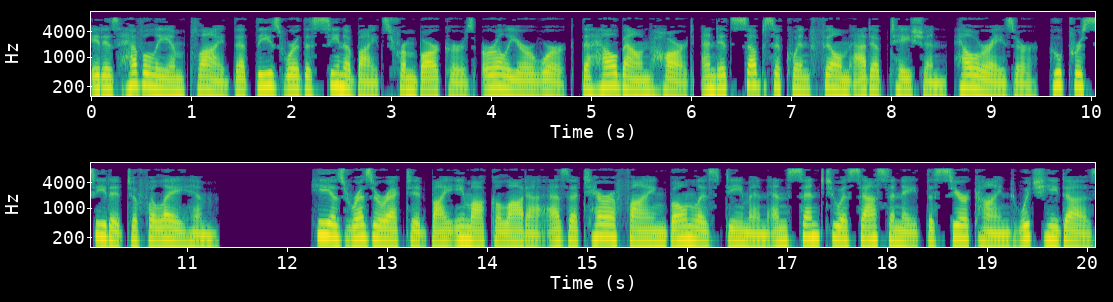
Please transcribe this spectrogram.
it is heavily implied that these were the Cenobites from Barker's earlier work The Hellbound Heart and its subsequent film adaptation Hellraiser, who proceeded to fillet him. He is resurrected by Immaculata as a terrifying boneless demon and sent to assassinate the Seerkind which he does,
